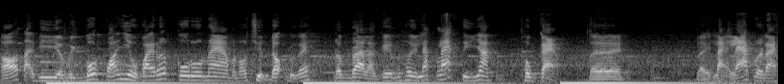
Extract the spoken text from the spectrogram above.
Đó tại vì mình bốt quá nhiều virus corona mà nó chuyển động được ấy. Đâm ra là game nó hơi lag lag tí nha. Thông cảm. Đây đây đây. Đấy lại lag rồi này.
